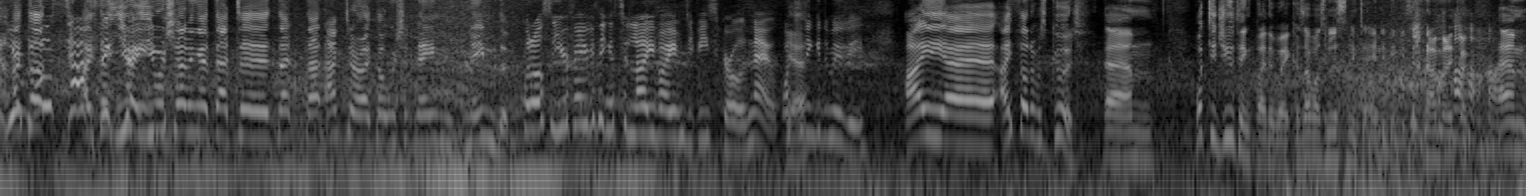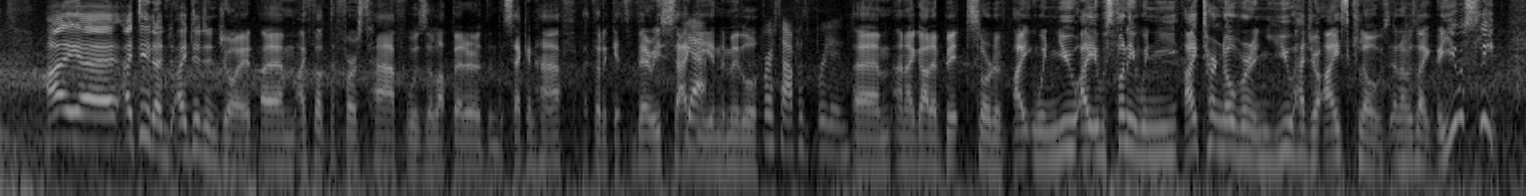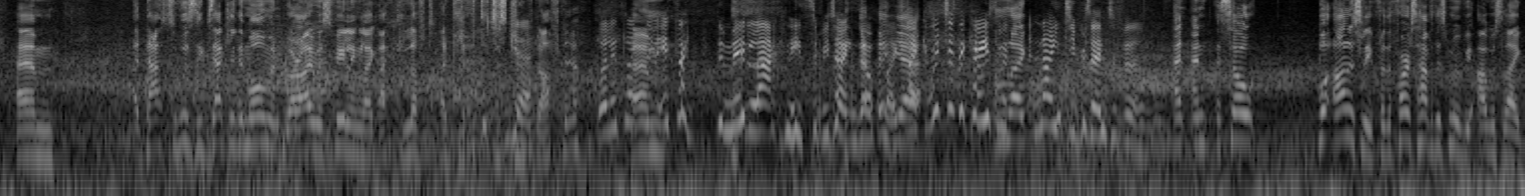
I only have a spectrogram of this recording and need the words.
your I thought most toxic I think you, trait. you were shouting at that uh, that that actor. I thought we should name name them. But also, your favorite thing is to live IMDb scroll. Now, what do Yeah. you think of the movie? I uh, I thought it was good. Um, what did you think, by the way? Because I wasn't listening to anything you said. No, I'm only joking. Um, I uh, I did I did enjoy it. Um, I thought the first half was a lot better than the second half. I thought it gets very saggy Yeah. in the middle. First half was brilliant. Um, and I got a bit sort of I when you I, it was funny when you I turned over and you had your eyes closed and I was like, "Are you asleep?" Um, that was exactly the moment where I was feeling like I'd love to, I'd love to just Yeah. off now. well, it's like um, the, it's like the middle act needs to be tightened up, like, Yeah. like which is the case I'm with like- ninety percent of films. And and so, but honestly, for the first half of this movie, I was like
